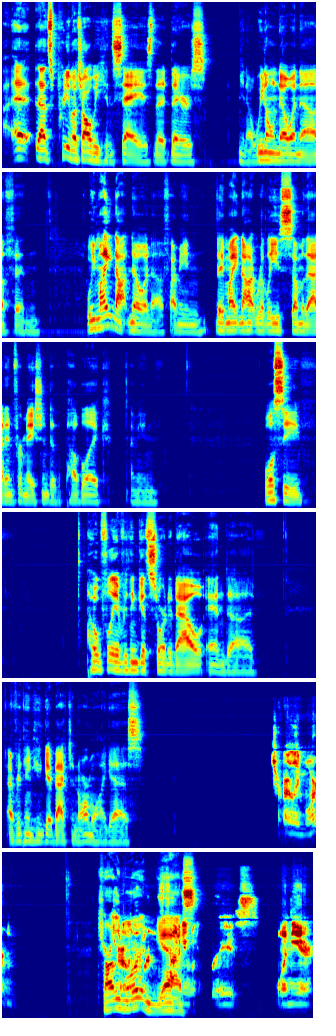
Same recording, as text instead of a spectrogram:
uh, that's pretty much all we can say is that there's, you know, we don't know enough and we might not know enough. I mean, they might not release some of that information to the public. I mean, we'll see. Hopefully everything gets sorted out and uh, everything can get back to normal, I guess. Charlie Morton. Charlie, Charlie Morton, Morton yes. Braves one year,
